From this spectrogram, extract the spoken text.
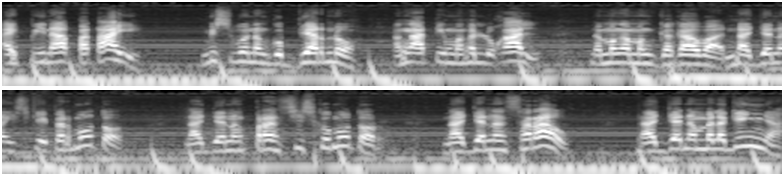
ay pinapatay mismo ng gobyerno ang ating mga lokal na mga manggagawa. Nadyan ang Escaper Motor, nadyan ang Francisco Motor, nadyan ang Saraw, nadyan ang Malagueña.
